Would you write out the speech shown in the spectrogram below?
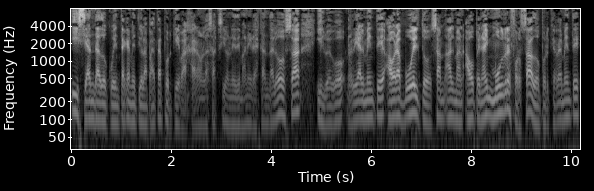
y se han dado cuenta que ha metido la pata porque bajaron las acciones de manera escandalosa y luego realmente ahora ha vuelto Sam Altman a OpenAI muy reforzado porque realmente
